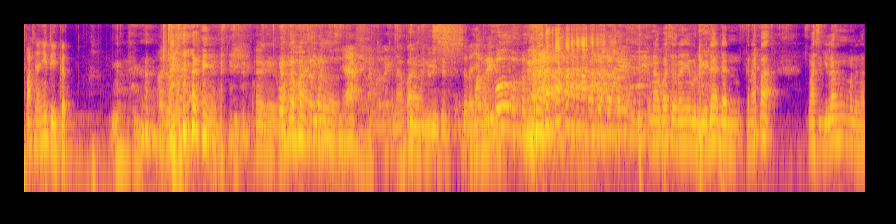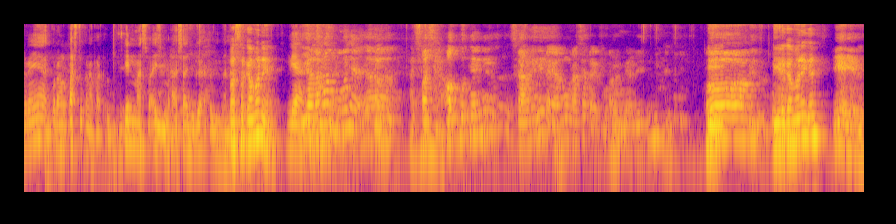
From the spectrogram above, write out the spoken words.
pas nyanyi diikat. Oke, monggo Mas itu. Ya, Kenapa suaranya berbeda? kenapa suaranya berbeda dan kenapa Mas Gilang mendengarkannya kurang lepas tuh kenapa tuh? Mungkin Mas Faiz merasa juga atau gimana? Pas rekaman ya? Ya. Iya karena pokoknya eh, pas outputnya ini sekarang ini kayak aku ngerasa kayak kurang dari Oh gitu. Di rekamannya kan? Iya iya iya.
